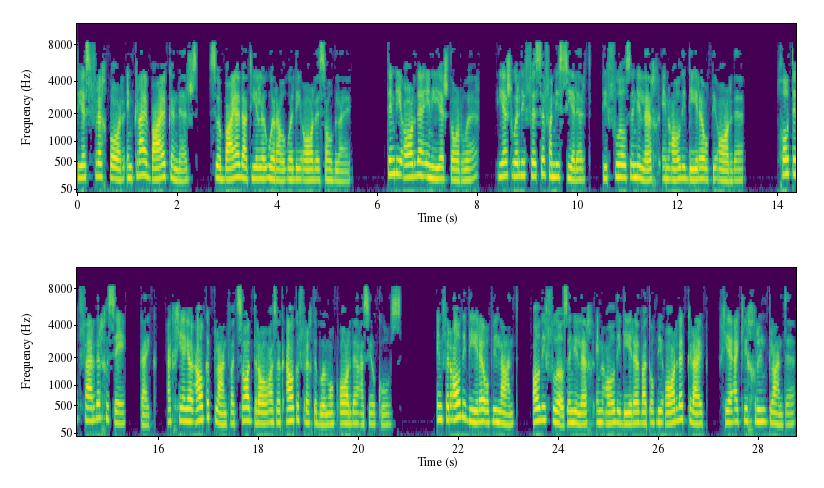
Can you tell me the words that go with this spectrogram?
wees vruchtbaar en kry baie kinders, so baie dat jylle ooral oor die aarde zal bly. Ten die aarde en heers daar oor, heers oor die visse van die sedert, die voels in die lucht en al die dieren op die aarde. God het verder gesê, kijk, ik gee jou elke plant wat zaad dra as ook elke vruchteboom op aarde as jou koos. En voor al die dieren op die land, al die voels in die lucht en al die dieren wat op die aarde kruip, gee ek die groen planten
